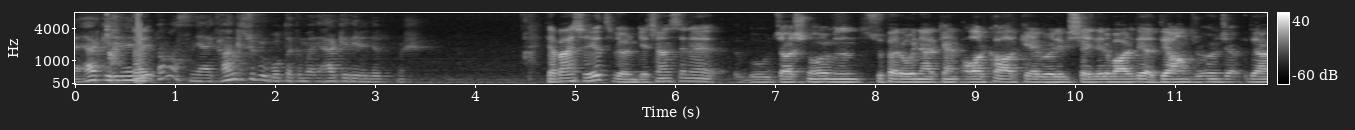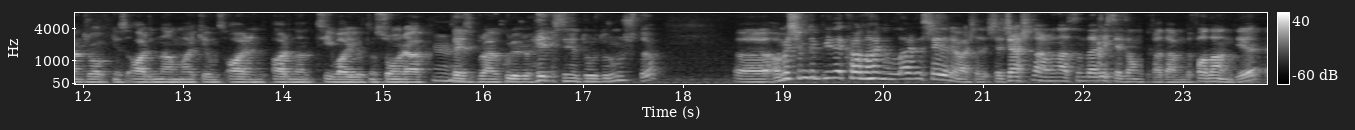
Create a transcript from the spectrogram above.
Yani herkes elinde tutamazsın yani. Hangi Super Bowl takımı herkes elinde tutmuş? Ya ben şey hatırlıyorum. Geçen sene bu Josh Norman'ın süper oynarken arka arkaya böyle bir şeyleri vardı ya. DeAndre önce DeAndre Hopkins, ardından Mike Evans, ardından, ardından T.Y. Hilton, sonra Hı. Dez Bryant, Julio hepsini durdurmuştu. Ee, ama şimdi bir de Carolinalılar da şey demeye başladı. İşte Josh Norman aslında bir sezonluk adamdı falan diye.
